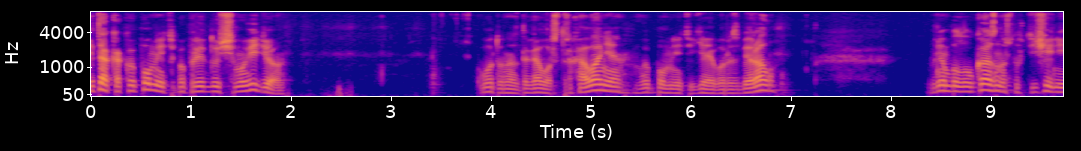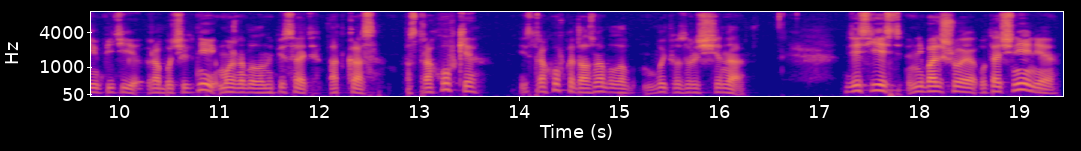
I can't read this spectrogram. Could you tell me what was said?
Итак, как вы помните по предыдущему видео, вот у нас договор страхования. Вы помните, я его разбирал. В нем было указано, что в течение пяти рабочих дней можно было написать отказ по страховке, и страховка должна была быть возвращена. Здесь есть небольшое уточнение.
